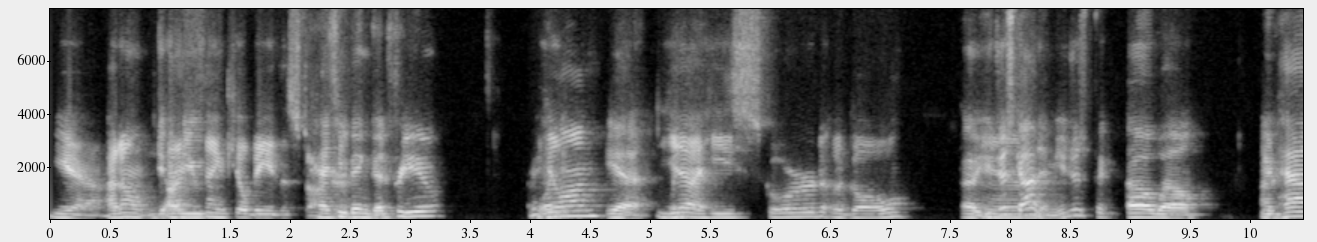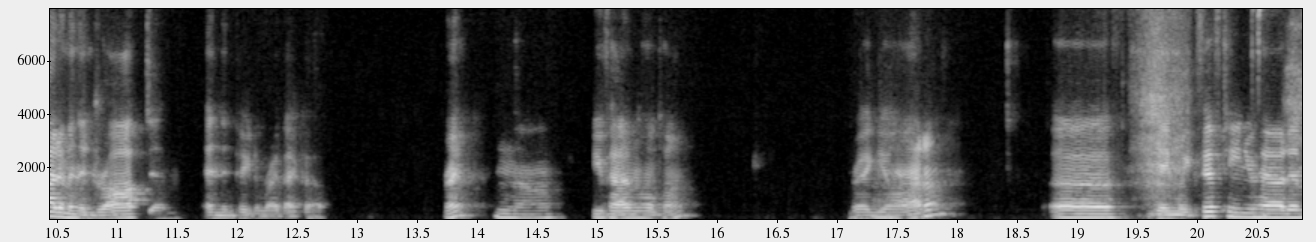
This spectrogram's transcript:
yeah. I don't. Are I you- think he'll be the starter. Has he been good for you? Reguilon? Yeah. Yeah, he scored a goal. Oh, you just got him. You just picked. Oh well, you I- had him and then dropped him and then picked him right back up. Right? No, You've had him the whole time. I Reguilon. had him. Uh, game week 15, you had him.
